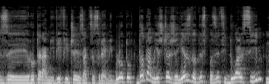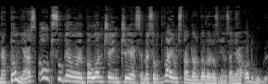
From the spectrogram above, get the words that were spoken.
z routerami Wi-Fi czy z akcesoriami Bluetooth. Dodam jeszcze, że jest do dyspozycji Dual SIM, natomiast o obsługę połączeń czy SMS-ów dbają standardowe rozwiązania od Google.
